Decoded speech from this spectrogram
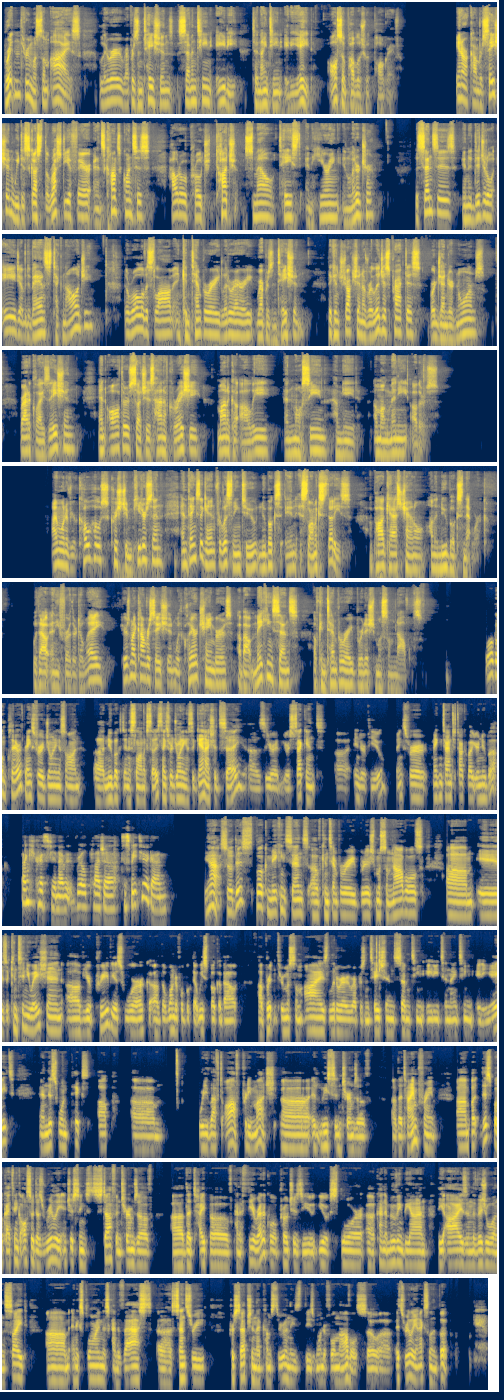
Britain Through Muslim Eyes Literary Representations 1780 to 1988, also published with Palgrave. In our conversation, we discussed the Rushdie affair and its consequences, how to approach touch, smell, taste, and hearing in literature, the senses in a digital age of advanced technology, the role of Islam in contemporary literary representation, the construction of religious practice or gendered norms, radicalization, and authors such as Hanif Kureishi, Monica Ali, and Mohsin Hamid, among many others. I'm one of your co hosts, Christian Peterson, and thanks again for listening to New Books in Islamic Studies, a podcast channel on the New Books Network. Without any further delay, here's my conversation with Claire Chambers about making sense of contemporary British Muslim novels. Welcome, Claire. Thanks for joining us on uh, New Books in Islamic Studies. Thanks for joining us again, I should say. Uh, this is your, your second uh, interview. Thanks for making time to talk about your new book. Thank you, Christian. A real pleasure to speak to you again. Yeah, so this book, Making Sense of Contemporary British Muslim Novels, um, is a continuation of your previous work of the wonderful book that we spoke about, uh, Britain Through Muslim Eyes, Literary Representations, 1780 to 1988. And this one picks up um, where you left off pretty much, uh, at least in terms of uh, the time frame. Um, but this book, I think, also does really interesting stuff in terms of uh, the type of kind of theoretical approaches you you explore, uh, kind of moving beyond the eyes and the visual and sight, um, and exploring this kind of vast uh, sensory perception that comes through in these these wonderful novels. So uh, it's really an excellent book.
